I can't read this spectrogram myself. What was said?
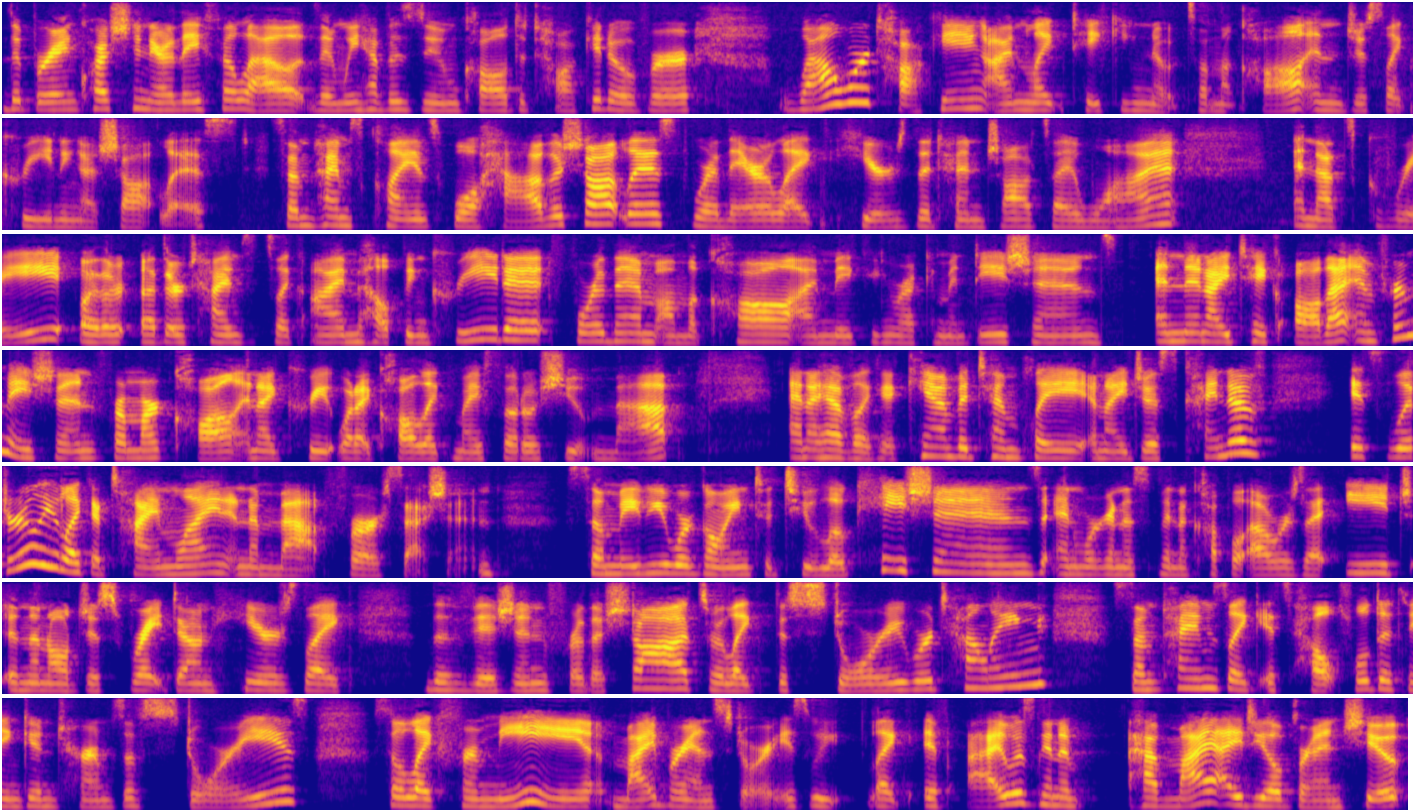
the brand questionnaire they fill out. Then we have a Zoom call to talk it over. While we're talking, I'm like taking notes on the call and just like creating a shot list. Sometimes clients will have a shot list where they're like, here's the 10 shots I want. And that's great. Other other times it's like I'm helping create it for them on the call. I'm making recommendations. And then I take all that information from our call and I create what I call like my photo shoot map. And I have like a Canva template and I just kind of it's literally like a timeline and a map for our session. So maybe we're going to two locations and we're going to spend a couple hours at each. And then I'll just write down here's like the vision for the shots or like the story we're telling. Sometimes, like, it's helpful to think in terms of stories. So, like, for me, my brand stories, we like, if I was going to have my ideal brand shoot,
